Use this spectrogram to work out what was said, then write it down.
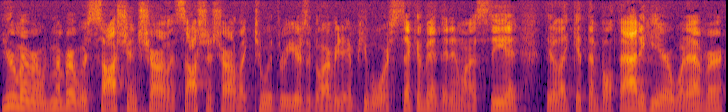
you remember remember it was Sasha and Charlotte, Sasha and Charlotte like two or three years ago every day, and people were sick of it. They didn't want to see it. They were like, get them both out of here, whatever.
